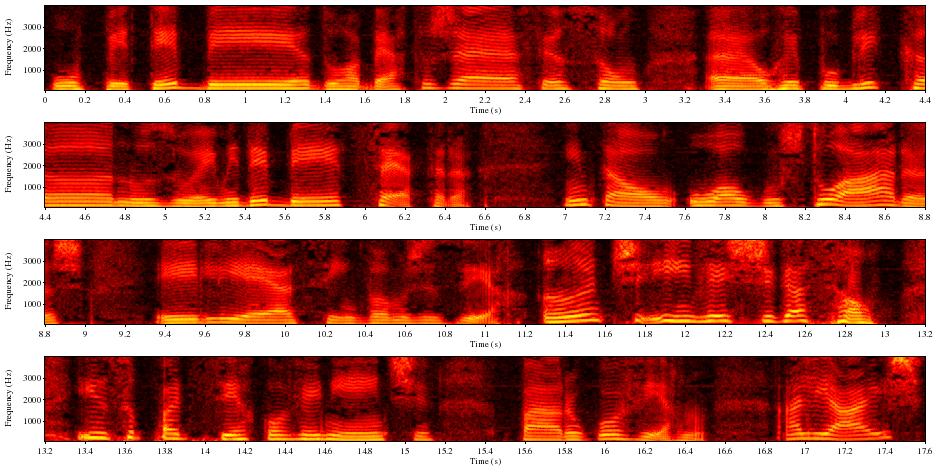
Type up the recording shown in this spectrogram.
o PTB do Roberto Jefferson, é, o Republicanos, o MDB, etc. Então, o Augusto Aras, ele é assim, vamos dizer, anti-investigação. Isso pode ser conveniente para o governo. Aliás,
